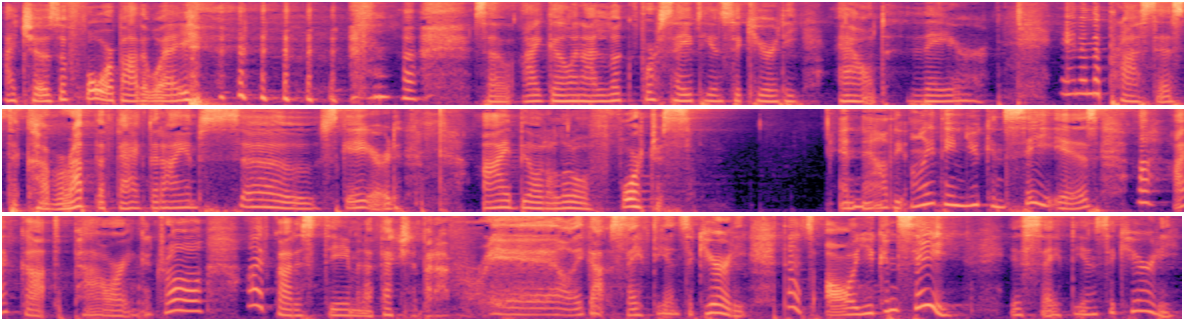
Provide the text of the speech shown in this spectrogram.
I chose a four, by the way. so I go and I look for safety and security out there. And in the process, to cover up the fact that I am so scared, I build a little fortress. And now the only thing you can see is, oh, I've got power and control, I've got esteem and affection, but I've really got safety and security. That's all you can see is safety and security.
